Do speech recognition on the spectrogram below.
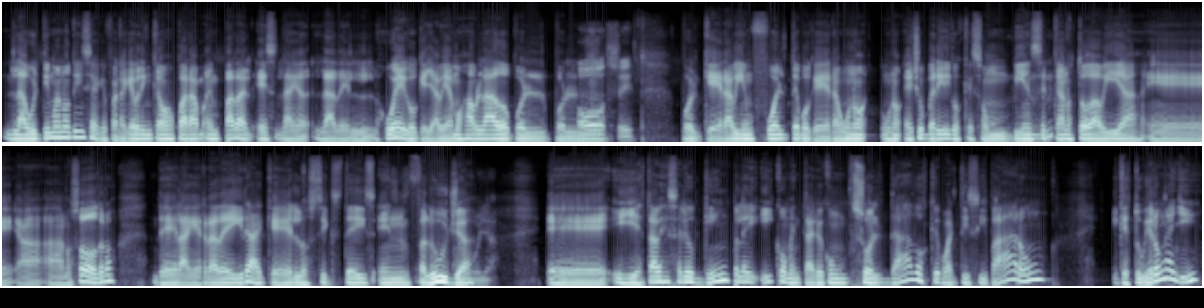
la última noticia que fue la que brincamos para empatar es la, la del juego que ya habíamos hablado por, por Oh, sí. Porque era bien fuerte, porque eran unos, unos hechos verídicos que son bien cercanos todavía eh, a, a nosotros, de la guerra de Irak, que es los Six Days in Fallujah. Eh, y esta vez salió gameplay y comentario con soldados que participaron y que estuvieron allí,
